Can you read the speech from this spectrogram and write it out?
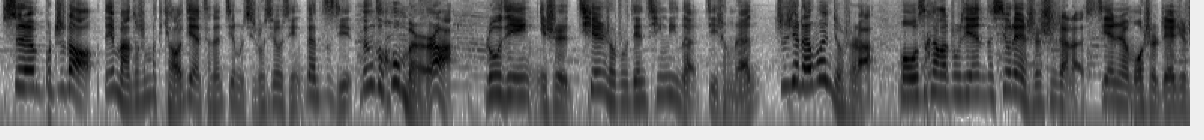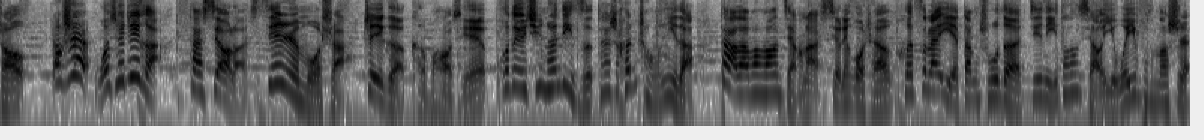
虽然不知道得满足什么条件才能进入其中修行，但自己能走后门啊。如今你是牵手书签钦定。的继承人直接来问就是了。某次看到朱坚在修炼时施展了仙人模式，直接举手，老师，我学这个。他笑了，仙人模式啊，这个可不好学。不过对于青传弟子，他是很宠溺的，大大方方讲了修炼过程，和自来也当初的经历大同小异。唯一不同的是，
